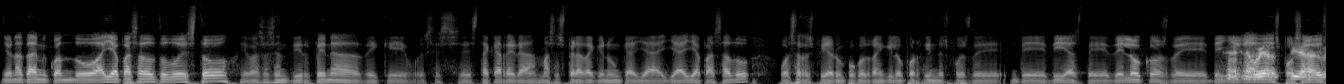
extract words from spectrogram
Jonathan, cuando haya pasado todo esto, eh, vas a sentir pena de que pues es esta carrera más esperada que nunca ya, ya haya pasado, o vas a respirar un poco tranquilo por fin después de, de días de, de locos, de, de llegadas, respirar, posibles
